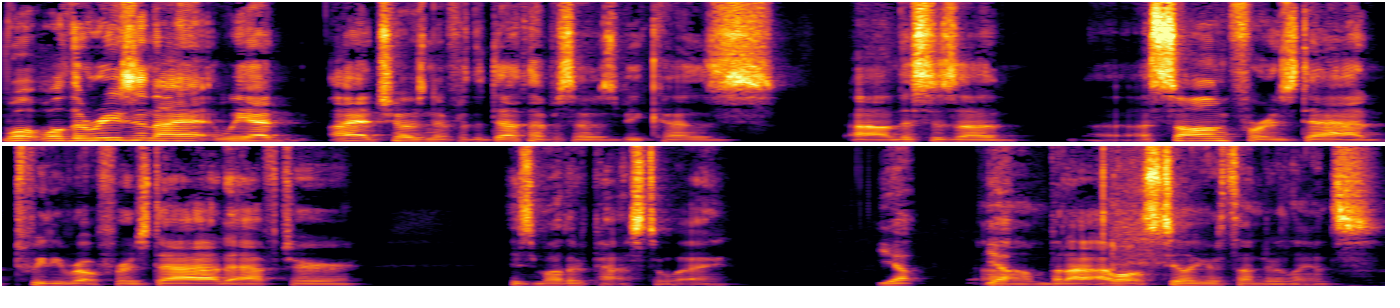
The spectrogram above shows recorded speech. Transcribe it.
Well, well, the reason I we had I had chosen it for the death episode is because uh, this is a a song for his dad. Tweedy wrote for his dad after his mother passed away. Yep. Yep. Um, but I, I won't steal your thunder, Lance.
